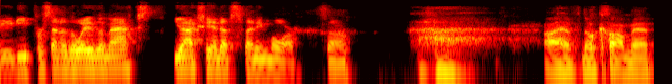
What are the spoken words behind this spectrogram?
80% of the way to the max, you actually end up spending more. So I have no comment.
